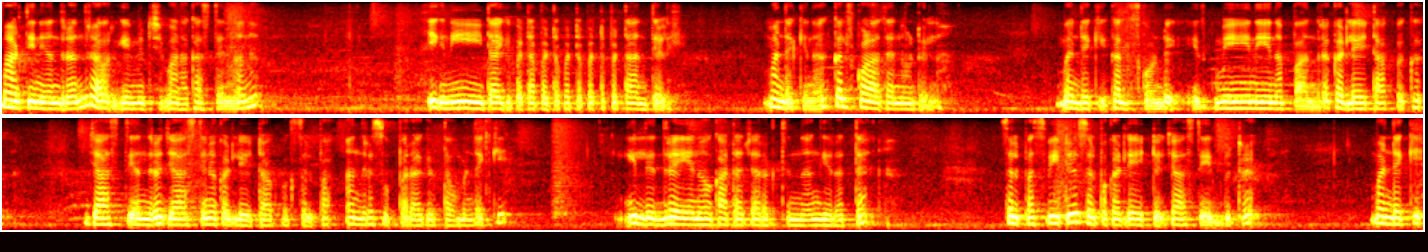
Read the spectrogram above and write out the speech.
ಮಾಡ್ತೀನಿ ಅಂದ್ರೆ ಅಂದ್ರೆ ಅವ್ರಿಗೆ ಮಿರ್ಚಿ ಮಾಡೋಕೆ ಹಚ್ತೇನೆ ನಾನು. ಈಗ ನೀಟಾಗಿ ಪಟ ಪಟ ಪಟ ಪಟ ಪಟ ಅಂತೇಳಿ ಮಂಡಕ್ಕಿನ ಕಲಿಸ್ಕೊಳತ್ತೆ ನೋಡ್ರಿಲ್ಲ. ಮಂಡಕ್ಕಿ ಕಲಿಸ್ಕೊಂಡು ಇದಕ್ಕೆ ಮೇನ್ ಏನಪ್ಪ ಅಂದ್ರೆ ಕಡಲೆ ಹಿಟ್ಟು ಹಾಕ್ಬೇಕು. ಜಾಸ್ತಿ ಅಂದರೆ ಜಾಸ್ತಿನ ಕಡಲೆ ಹಿಟ್ಟು ಹಾಕ್ಬೇಕು ಸ್ವಲ್ಪ. ಅಂದರೆ ಸೂಪರಾಗಿರ್ತಾವೆ ಮಂಡಕ್ಕಿ. ಇಲ್ಲಿದ್ದರೆ ಏನೋ ಕಾಟಾಚಾರಕ್ಕೆ ತಿನ್ನಂಗೆ ಇರುತ್ತೆ ಸ್ವಲ್ಪ ಸ್ವೀಟು ಸ್ವಲ್ಪ ಕಡಲೆ ಹಿಟ್ಟು ಜಾಸ್ತಿ ಇದ್ಬಿಟ್ರೆ ಮಂಡಕ್ಕಿ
